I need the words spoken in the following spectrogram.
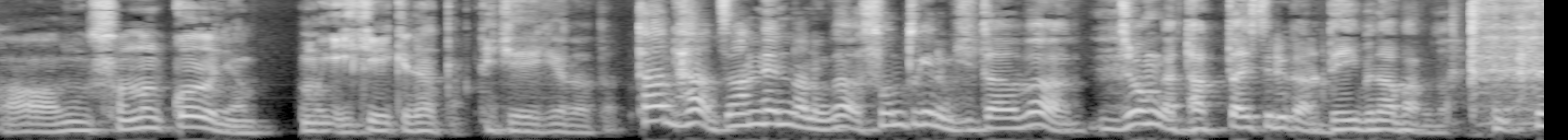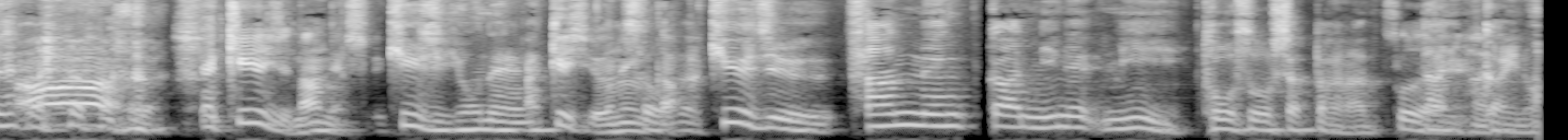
ああ、もうその頃にはもうイケイケだった。イケイケだった。ただ残念なのが、その時のギターは、ジョンが脱退してるからデイブ・ナバロだった。ああ、90何年？です94年。あ、94年そう。かだら。93年か2年に逃走しちゃったから、そうだね第1回の。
